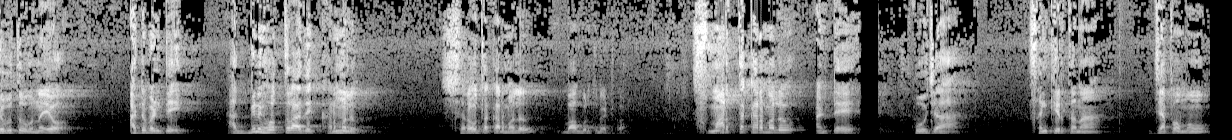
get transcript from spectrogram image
చెబుతూ ఉన్నాయో అటువంటి అగ్నిహోత్రాది కర్మలు శ్రౌత కర్మలు బాగా గుర్తుపెట్టుకోండి స్మార్త కర్మలు అంటే పూజ సంకీర్తన జపము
